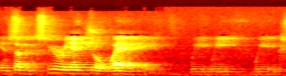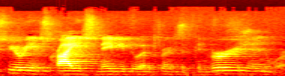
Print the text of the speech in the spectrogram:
in some experiential way. We, we, we experience Christ maybe through an experience of conversion or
